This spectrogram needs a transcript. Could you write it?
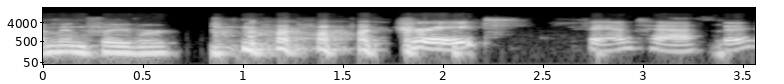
I'm in favor. Great, fantastic.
